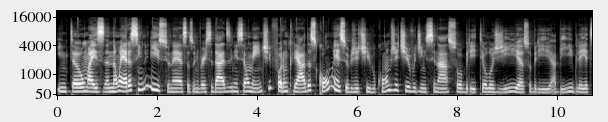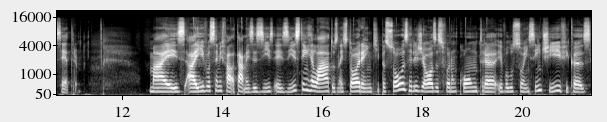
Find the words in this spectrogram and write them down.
Então, mas não era assim no início, né? Essas universidades inicialmente foram criadas com esse objetivo, com o objetivo de ensinar sobre teologia, sobre a Bíblia e etc. Mas aí você me fala, tá, mas exi existem relatos na história em que pessoas religiosas foram contra evoluções científicas.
